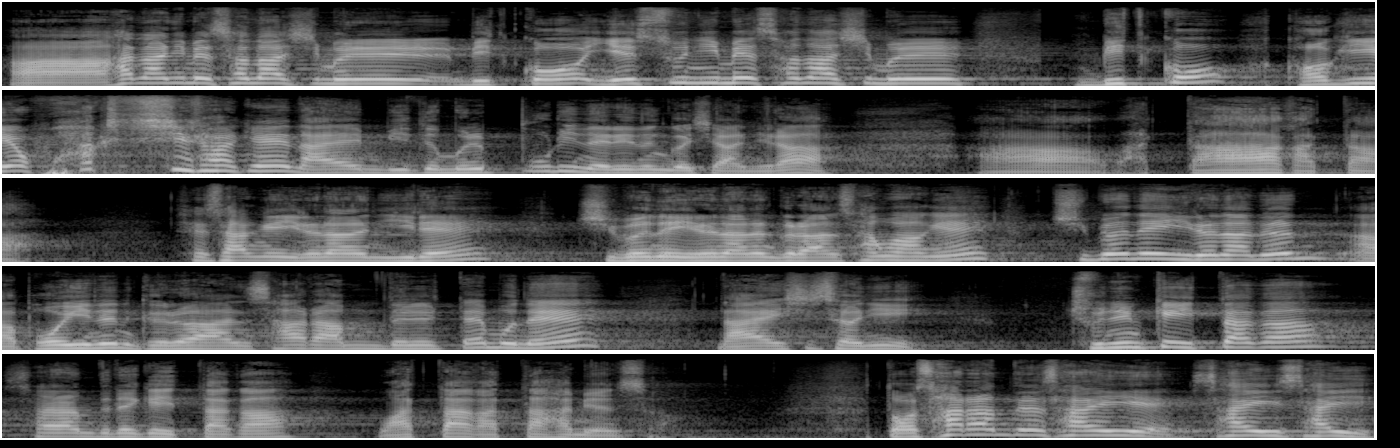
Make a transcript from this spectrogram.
아, 하나님의 선하심을 믿고 예수님의 선하심을 믿고 거기에 확실하게 나의 믿음을 뿌리 내리는 것이 아니라 아, 왔다 갔다 세상에 일어나는 일에 주변에 일어나는 그러한 상황에 주변에 일어나는 아, 보이는 그러한 사람들 때문에 나의 시선이 주님께 있다가 사람들에게 있다가 왔다 갔다 하면서 또 사람들 사이에 사이사이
